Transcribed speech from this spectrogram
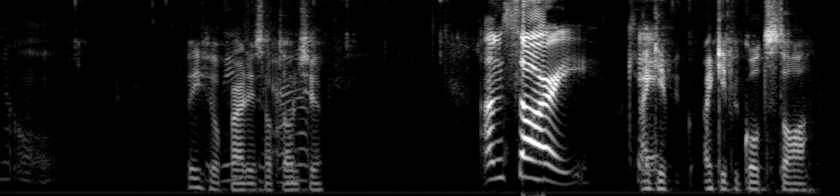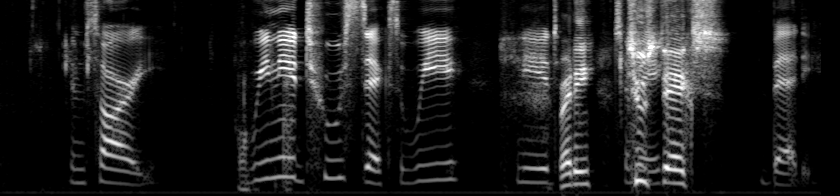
know. But you feel Believe proud of yourself, I don't you? I'm sorry. Okay. I give you I give you gold star. I'm sorry. Oh, We uh, need two sticks. We need Ready? Two sticks. Betty.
